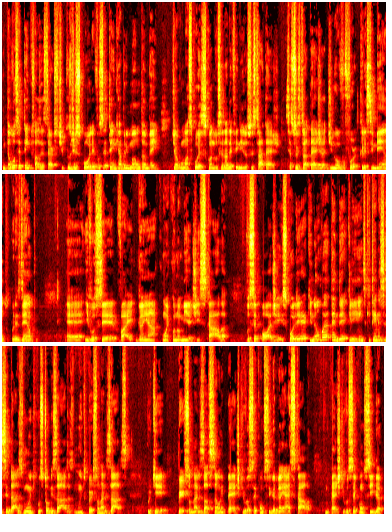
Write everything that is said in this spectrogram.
Então você tem que fazer certos tipos de escolha e você tem que abrir mão também de algumas coisas quando você está definindo a sua estratégia. Se a sua estratégia, de novo, for crescimento, por exemplo, é, e você vai ganhar com economia de escala, você pode escolher que não vai atender clientes que têm necessidades muito customizadas, muito personalizadas. Porque personalização impede que você consiga ganhar escala, impede que você consiga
